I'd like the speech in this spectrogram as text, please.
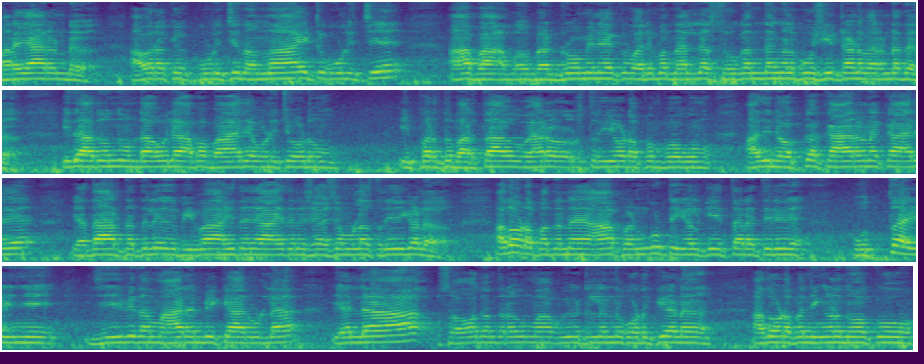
പറയാറുണ്ട്. അവരൊക്കെ കുളിച്ച് നന്നായിട്ട് കുളിച്ച് ആ ബെഡ്റൂമിലേക്ക് വരുമ്പോൾ നല്ല സുഗന്ധങ്ങൾ പൂശിയിട്ടാണ് വരേണ്ടത്. ഇത് അതൊന്നും ഉണ്ടാവില്ല അപ്പോൾ ഭാര്യ ഒളിച്ചോടും ഇപ്പുറത്ത് ഭർത്താവ് വേറെ സ്ത്രീയോടൊപ്പം പോകും. അതിനൊക്കെ കാരണക്കാർ യഥാർത്ഥത്തിൽ വിവാഹിതയായതിനു ശേഷമുള്ള സ്ത്രീകൾ അതോടൊപ്പം തന്നെ ആ പെൺകുട്ടികൾക്ക് ഇത്തരത്തിൽ കുത്തഴിഞ്ഞ് ജീവിതം ആരംഭിക്കാനുള്ള എല്ലാ സ്വാതന്ത്ര്യവും ആ വീട്ടിൽ നിന്ന് കൊടുക്കുകയാണ്. അതോടൊപ്പം നിങ്ങൾ നോക്കൂ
